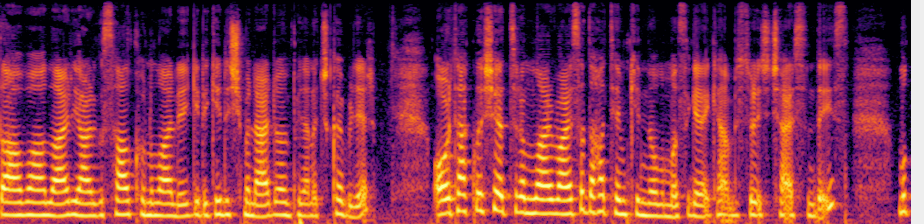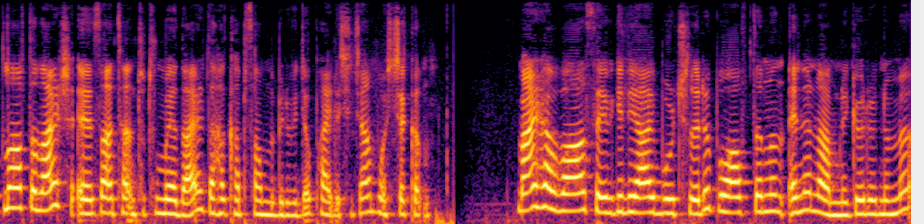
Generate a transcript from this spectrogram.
Davalar, yargısal konularla ilgili gelişmeler de ön plana çıkabilir. Ortaklaşa yatırımlar varsa daha temkinli olunması gereken bir süreç içerisindeyiz. Mutlu haftalar. E, zaten tutulmaya dair daha kapsamlı bir video paylaşacağım. Hoşçakalın. Merhaba sevgili yay burçları. Bu haftanın en önemli görünümü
